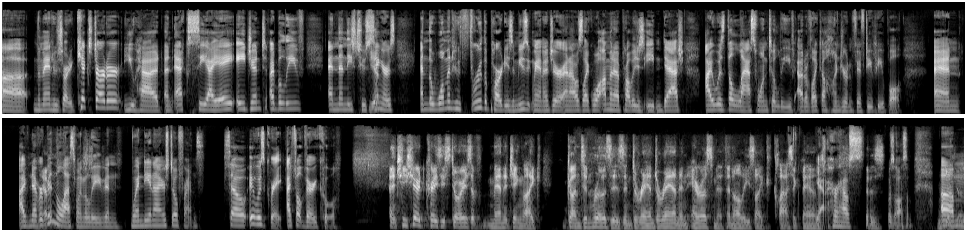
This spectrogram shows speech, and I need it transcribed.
uh, the man who started Kickstarter, you had an ex CIA agent, I believe, and then these two Yep. singers. And the woman who threw the party is a music manager. And I was like, well, I'm going to probably just eat and dash. I was the last one to leave out of like 150 people. And I've never Yep. been the last one to leave. And Wendy and I are still friends. So it was great. I felt very cool. And she shared crazy stories of managing like Guns N' Roses and Duran Duran and Aerosmith and all these like classic bands. Yeah, her house It was was awesome. Um,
